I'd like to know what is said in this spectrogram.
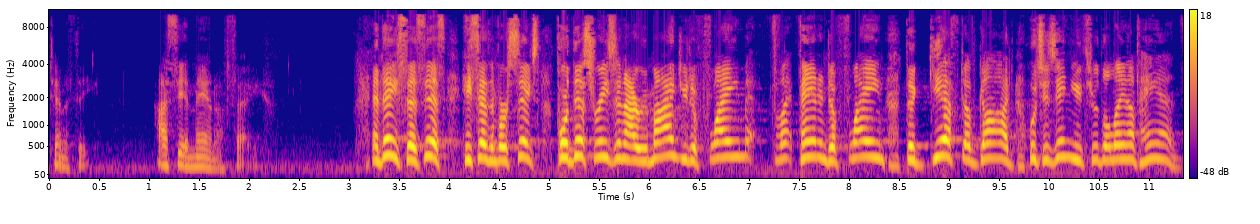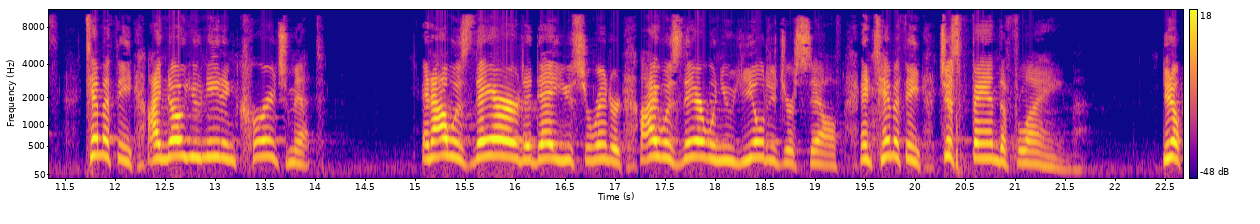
Timothy. I see a man of faith. And then he says this. He says in verse 6, For this reason I remind you to flame, fan into flame the gift of God which is in you through the laying of hands. Timothy, I know you need encouragement. And I was there the day you surrendered. I was there when you yielded yourself. And Timothy, just fan the flame. You know,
